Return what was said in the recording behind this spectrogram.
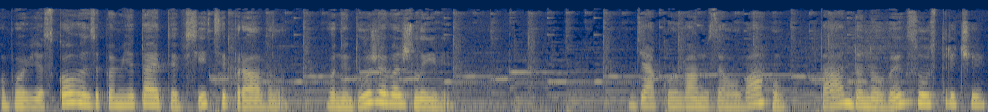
Обов'язково запам'ятайте всі ці правила. Вони дуже важливі. Дякую вам за увагу та до нових зустрічей!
